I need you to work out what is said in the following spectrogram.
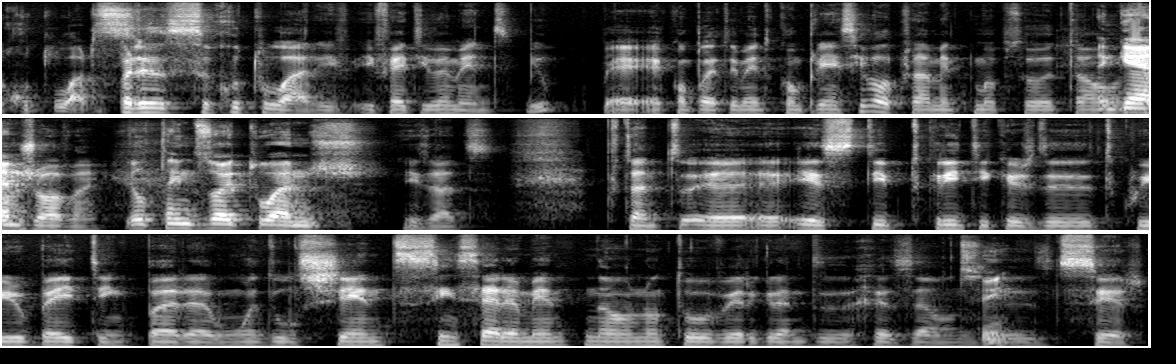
Rotular-se. para se rotular, efetivamente. É, é completamente compreensível, principalmente de uma pessoa tão, Again. tão jovem. Ele tem 18 anos. Exato. Portanto, eh, eh, esse tipo de críticas de, de queerbaiting para um adolescente, sinceramente, não não estou a ver grande razão de, de ser.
